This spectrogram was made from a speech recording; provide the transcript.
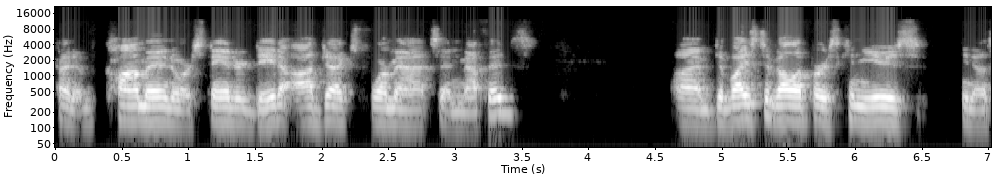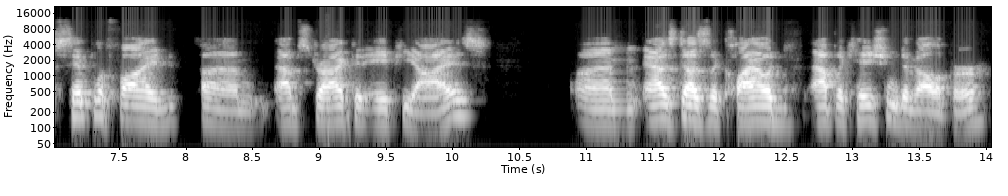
kind of common or standard data objects, formats, and methods. Um, device developers can use you know, simplified um, abstracted APIs, um, as does the cloud application developer,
